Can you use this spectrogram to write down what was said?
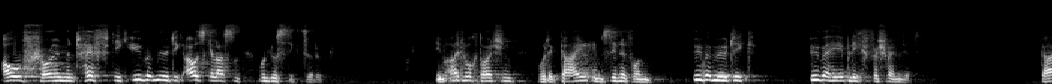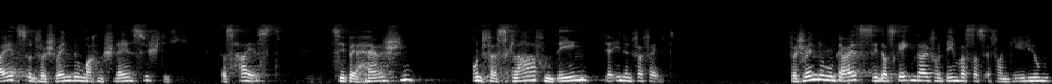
aufschäumend, heftig, übermütig, ausgelassen und lustig zurück. Im Althochdeutschen wurde geil im Sinne von übermütig, überheblich verschwendet. Geiz und Verschwendung machen schnell süchtig. Das heißt, sie beherrschen und versklaven den, der ihnen verfällt. Verschwendung und Geist sind das Gegenteil von dem, was das Evangelium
